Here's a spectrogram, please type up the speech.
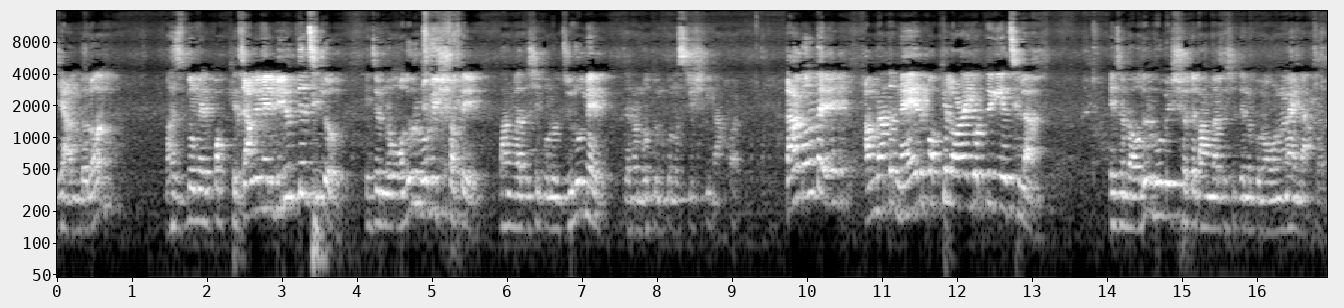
যে আন্দোলন মাজলুমের পক্ষে জালিমের বিরুদ্ধে ছিল। এই জন্য অদূর ভবিষ্যতে বাংলাদেশে কোনো জুলুমের যেন নতুন কোনো সৃষ্টি না হয়। তারা বলবে, আমরা তো ন্যায়ের পক্ষে লড়াই করতে গিয়েছিলাম। এই জন্য অদূর ভবিষ্যতে বাংলাদেশে যেন কোনো অন্যায় না হয়।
